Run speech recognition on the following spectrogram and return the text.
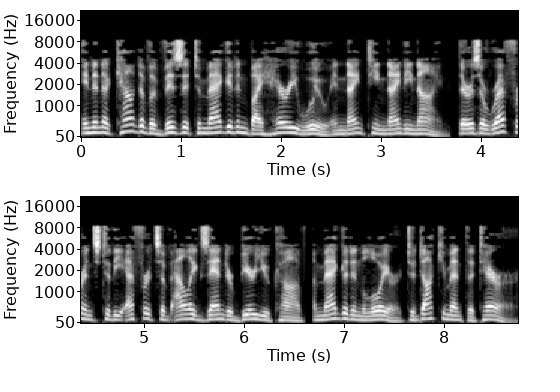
In an account of a visit to Magadan by Harry Wu in 1999, there is a reference to the efforts of Alexander Biryukov, a Magadan lawyer to document the terror.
